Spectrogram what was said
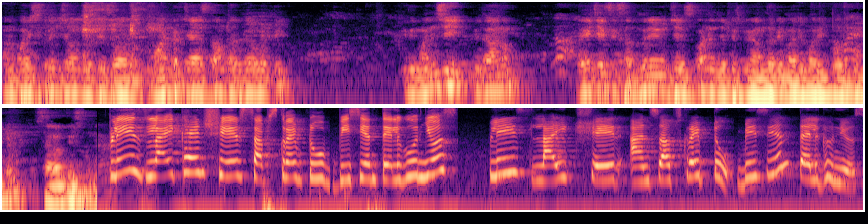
మనం పరిష్కరించామని చెప్పేసి వారు మానిటర్ చేస్తూ ఉంటారు కాబట్టి ఇది మంచి విధానం. దయచేసి సద్వినియోగం చేసుకోండి అని చెప్పేసి మీ అందరినీ మరీ మరీ కోరుకుంటూ సెలవు తీసుకుంటాను please like and share subscribe to BCN Telugu news please like share and subscribe to BCN Telugu news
